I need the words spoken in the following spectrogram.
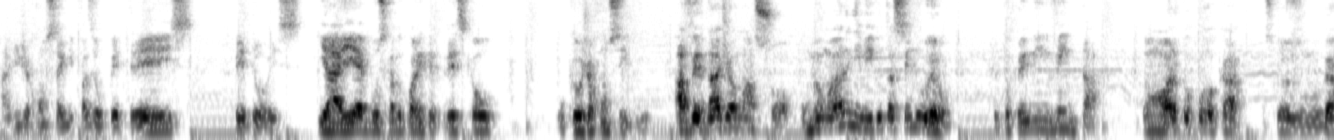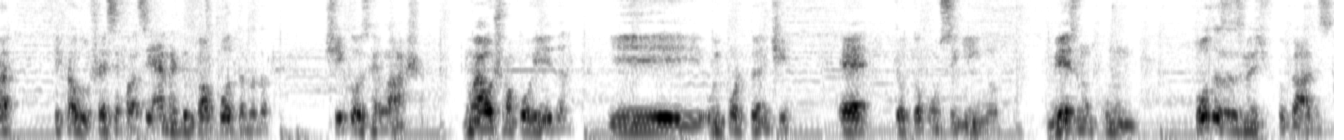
A gente já consegue fazer o P3, P2. E aí é busca do 43 que eu, o que eu já consegui. A verdade é uma só. O meu maior inimigo está sendo eu eu tô querendo inventar. Então a hora que eu colocar as coisas no lugar, fica luxo. Aí você fala assim, é, mas Durval, pô, tá, tá, tá. Chicos, relaxa. Não é a última corrida e o importante é que eu tô conseguindo, mesmo com todas as minhas dificuldades,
